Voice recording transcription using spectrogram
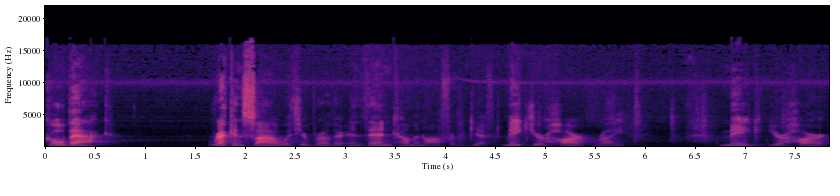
Go back reconcile with your brother, and then come and offer the gift. Make your heart right. Make your heart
